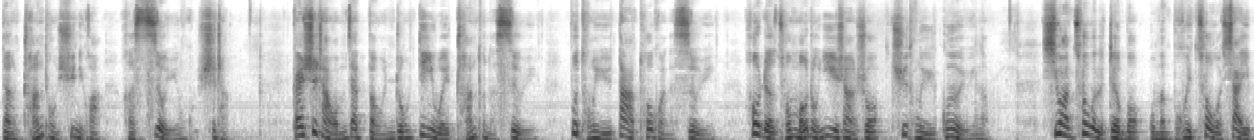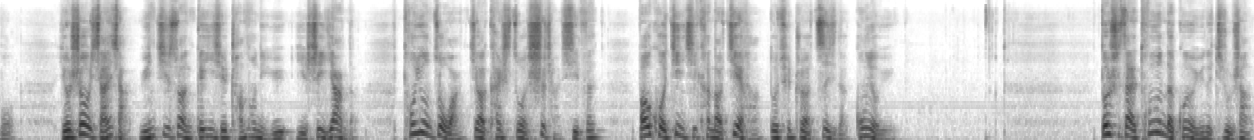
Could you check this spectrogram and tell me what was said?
等传统虚拟化和私有云市场。该市场我们在本文中定义为传统的私有云，不同于大托管的私有云，后者从某种意义上说趋同于公有云了。希望错过了这波，我们不会错过下一波。有时候想想，云计算跟一些传统领域也是一样的。通用做完就要开始做市场细分，包括近期看到建行都推出了自己的公有云，都是在通用的公有云的基础上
